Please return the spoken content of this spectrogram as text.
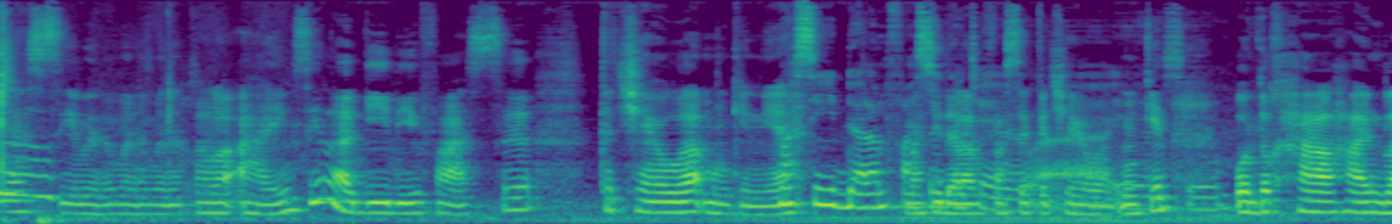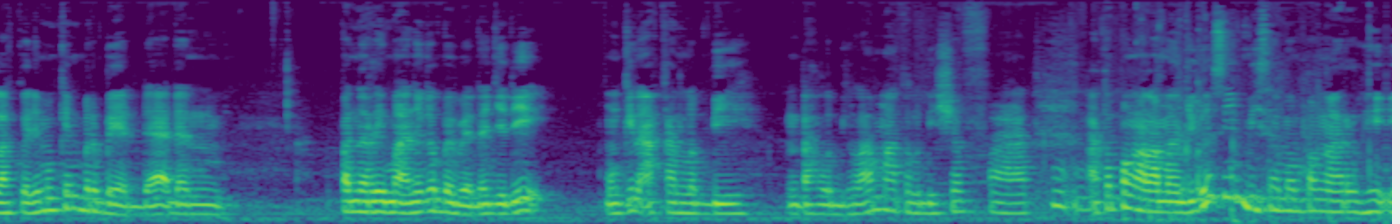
Iya sih bener-bener bener. Kalau Aing sih lagi di fase kecewa mungkin ya. masih dalam fase Masih dalam kecewa. fase kecewa. Iya Mungkin sih. untuk hal-hal yang dilakuin mungkin berbeda dan penerimaannya juga berbeda. Jadi mungkin akan lebih entah lebih lama atau lebih cepat atau pengalaman juga sih bisa mempengaruhi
